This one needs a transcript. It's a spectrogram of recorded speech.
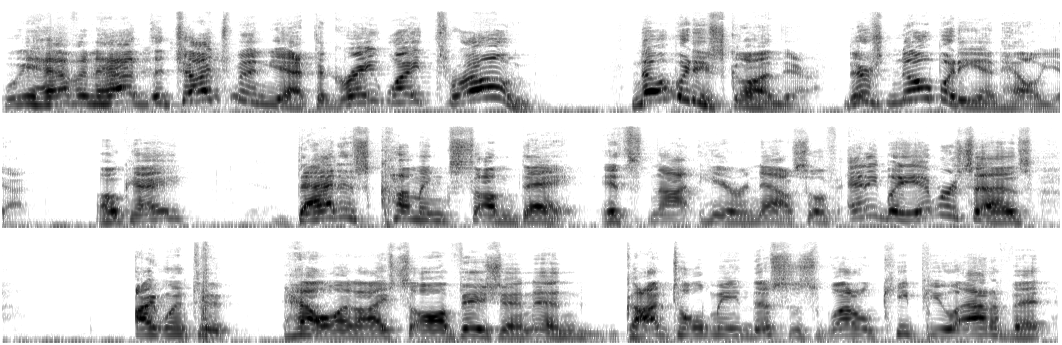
We haven't had the judgment yet, the great white throne. Nobody's gone there. There's nobody in hell yet. Okay? That is coming someday. It's not here now. So if anybody ever says, I went to hell and I saw a vision and God told me this is what'll keep you out of it,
